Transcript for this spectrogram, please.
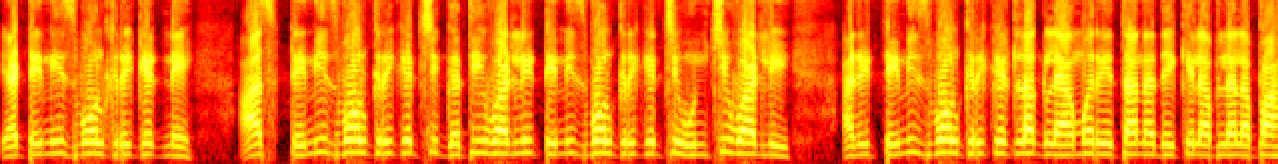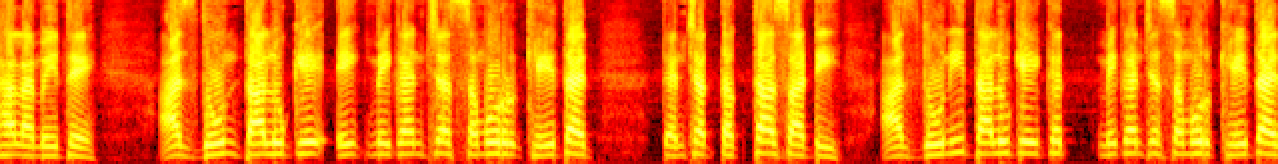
या टेनिस बॉल क्रिकेटने आज टेनिस बॉल क्रिकेटची गती वाढली टेनिस बॉल क्रिकेटची उंची वाढली आणि टेनिस बॉल क्रिकेटला ग्लॅमर येताना देखील आपल्याला पाहायला मिळते. आज दोन तालुके एकमेकांच्या समोर खेळत आहेत त्यांच्या तख्तासाठी आज दोन्ही तालुके एकमेकांच्या समोर खेळत आहेत.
